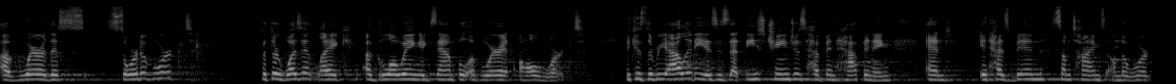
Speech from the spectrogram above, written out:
of where this sort of worked, but there wasn't like a glowing example of where it all worked. Because the reality is, is that these changes have been happening and it has been sometimes on the, work,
